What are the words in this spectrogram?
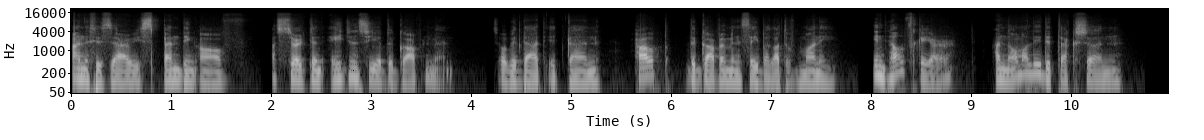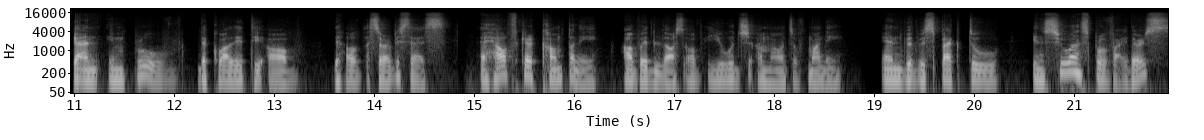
unnecessary spending of a certain agency of the government. So with that, it can help the government save a lot of money. In healthcare, anomaly detection can improve the quality of the health services. A healthcare company avoid loss of huge amounts of money. And with respect to insurance providers,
